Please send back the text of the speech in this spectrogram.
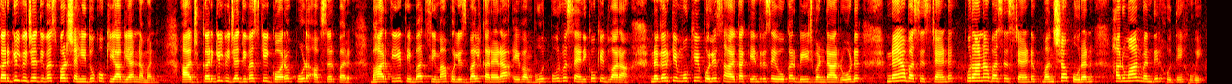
करगिल विजय दिवस पर शहीदों को किया गया नमन। आज करगिल विजय दिवस के गौरवपूर्ण अवसर पर भारतीय तिब्बत सीमा पुलिस बल करेरा एवं भूतपूर्व सैनिकों के द्वारा नगर के मुख्य पुलिस सहायता केंद्र से होकर बीज भंडार रोड, नया बस स्टैंड, पुराना बस स्टैंड मनशापूरन हनुमान मंदिर होते हुए।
